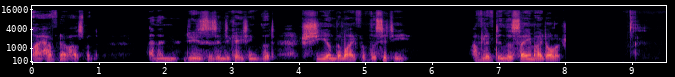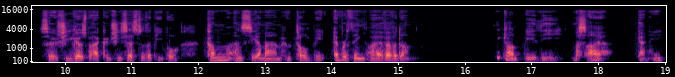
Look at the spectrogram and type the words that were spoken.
I have no husband. And then Jesus is indicating that she and the life of the city have lived in the same idolatry. So she goes back and she says to the people, Come and see a man who told me everything I have ever done. He can't be the Messiah, can he?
